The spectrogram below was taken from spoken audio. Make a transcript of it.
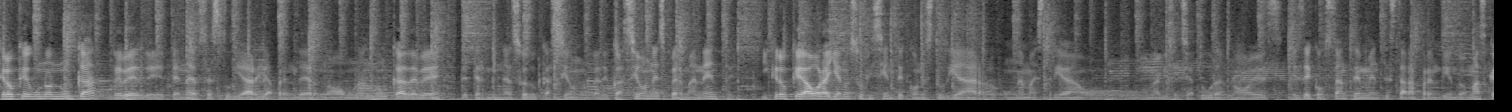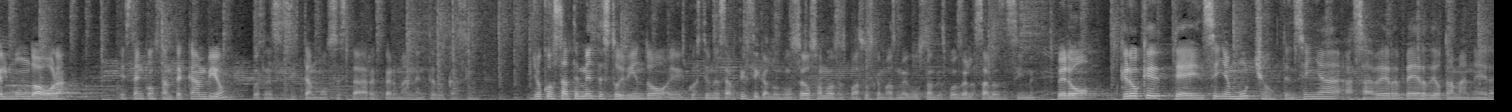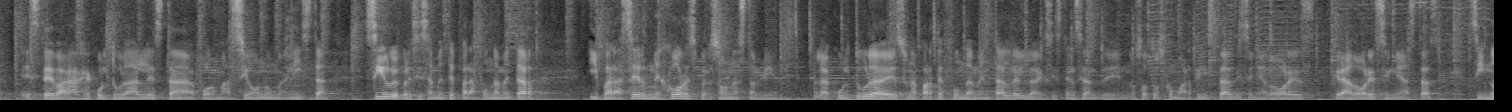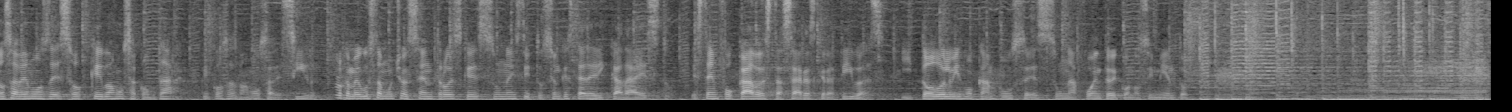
Creo que uno nunca debe detenerse a estudiar y aprender, ¿no? Uno nunca debe determinar su educación. La educación es permanente y creo que ahora ya no es suficiente con estudiar una maestría o una licenciatura, ¿no? Es, es de constantemente estar aprendiendo. Más que el mundo ahora está en constante cambio, pues necesitamos estar en permanente educación. Yo constantemente estoy viendo eh, cuestiones artísticas. Los museos son los espacios que más me gustan después de las salas de cine. Pero creo que te enseña mucho, te enseña a saber ver de otra manera. Este bagaje cultural, esta formación humanista, sirve precisamente para fundamentar y para ser mejores personas también. La cultura es una parte fundamental de la existencia de nosotros como artistas, diseñadores, creadores, cineastas. Si no sabemos de eso, ¿qué vamos a contar? ¿Qué cosas vamos a decir? Lo que me gusta mucho del centro es que es una institución que está dedicada a esto, está enfocado a estas áreas creativas y todo el mismo campus es una fuente de conocimiento.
